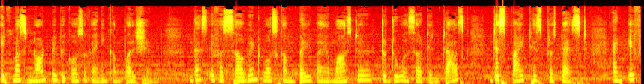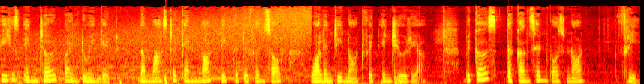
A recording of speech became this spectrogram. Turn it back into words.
It must not be because of any compulsion. Thus, if a servant was compelled by a master to do a certain task despite his protest, and if he is injured while doing it, the master cannot take the defense of volenti non fit injuria because the consent was not free.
